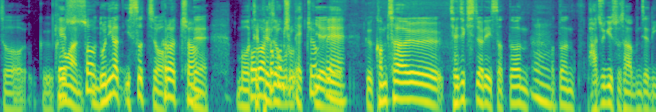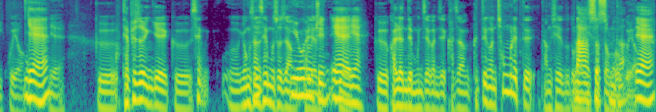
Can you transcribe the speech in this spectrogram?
저그 그동안 계속 논의가 있었죠. 그렇죠. 네. 뭐 대표적으로. 예, 예. 예. 그 검찰 재직 시절에 있었던 음. 어떤 봐주기 수사 문제도 있고요. 예. 예. 그 대표적인 게그 어, 용산 이- 세무서장. 관련 예, 예. 그 관련된 문제가 이제 가장 그때는 청문회 때 당시에도 논란이 있었던. 거고요. 예.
